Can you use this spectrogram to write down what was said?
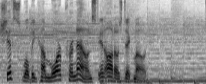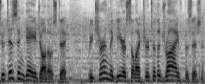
shifts will become more pronounced in auto stick mode. To disengage auto stick, return the gear selector to the drive position.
